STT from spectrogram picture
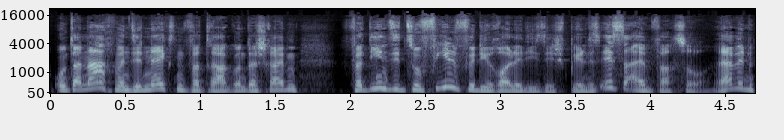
Und danach, wenn sie den nächsten Vertrag unterschreiben, verdienen sie zu viel für die Rolle, die sie spielen. Das ist einfach so. Ja, wenn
